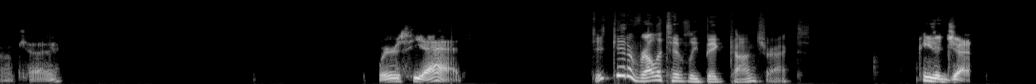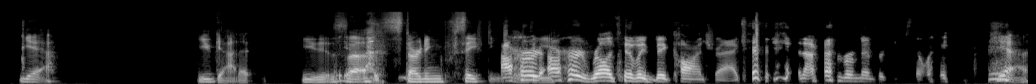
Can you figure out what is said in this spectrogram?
Okay. Where's he at? Did get a relatively big contract. He's a Jet. Yeah. You got it. He is uh, starting safety. I heard the- I heard relatively big contract, and I remember instantly. yeah.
